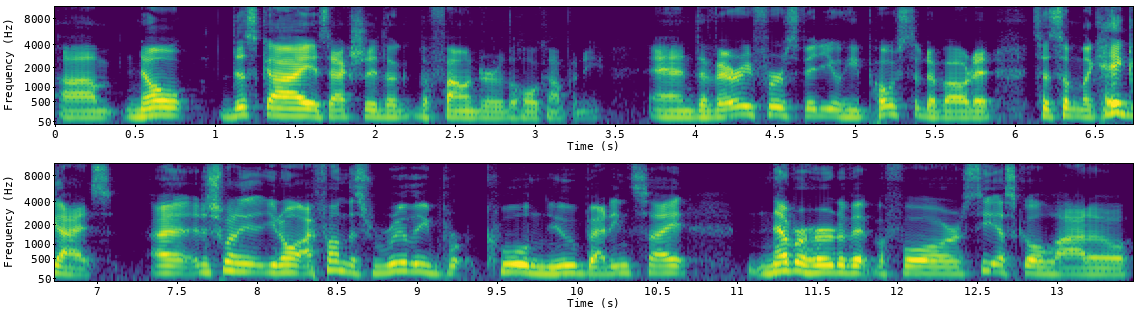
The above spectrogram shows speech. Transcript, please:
blah. Um, no, this guy is actually the the founder of the whole company. And the very first video he posted about it said something like, "Hey guys, I just want to, you know, I found this really cool new betting site. Never heard of it before. CS:GO Lotto."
